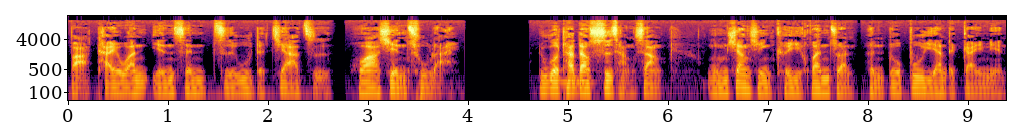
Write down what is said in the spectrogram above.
把台湾原生植物的价值发现出来。如果它到市场上，我们相信可以翻转很多不一样的概念。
